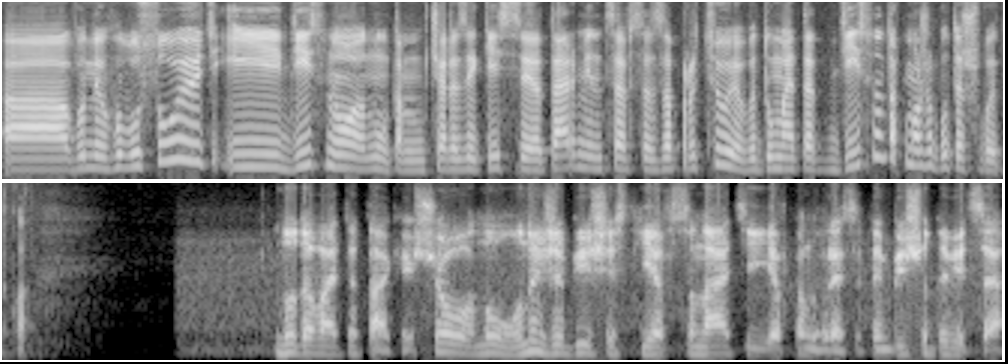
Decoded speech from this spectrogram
е, вони голосують, і дійсно, ну там через якийсь термін це все запрацює. Ви думаєте, дійсно так може бути швидко? Ну давайте так. Якщо ну у них же більшість є в сенаті, є в конгресі. Тим більше дивіться,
